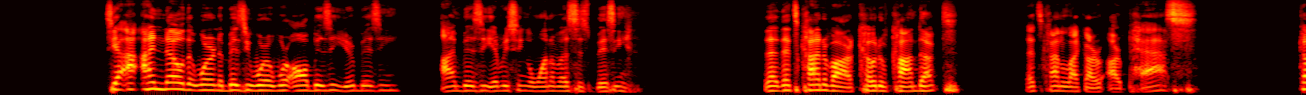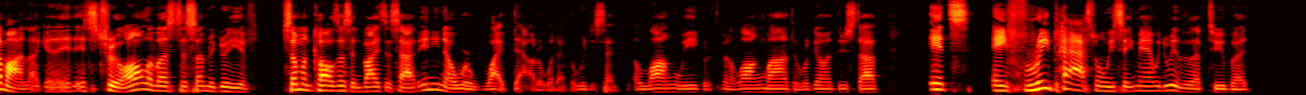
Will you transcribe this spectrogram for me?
See, I, I know that we're in a busy world. We're all busy. You're busy. I'm busy. Every single one of us is busy. That, that's kind of our code of conduct. That's kind of like our, our pass. Come on, like it, it's true. All of us, to some degree, if someone calls us, invites us out, and you know we're wiped out or whatever, we just had a long week or it's been a long month or we're going through stuff, it's a free pass when we say, man, we'd really love to, but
